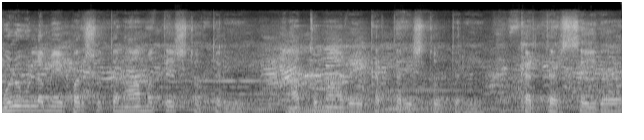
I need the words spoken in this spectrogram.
முழு உள்ளமே பரிசுத்த நாமத்தை ஸ்தோத்திரி. நாத்துமாவே கர்த்தரை ஸ்தோத்திரி. கர்த்தர் செய்த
